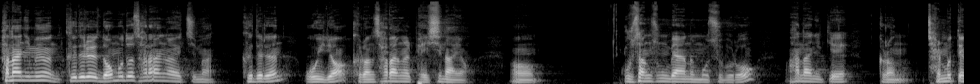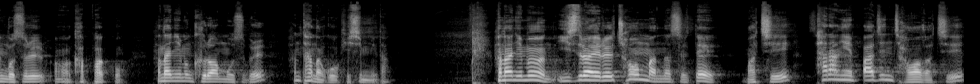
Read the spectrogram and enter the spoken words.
하나님은 그들을 너무도 사랑하였지만 그들은 오히려 그런 사랑을 배신하여 어, 우상 숭배하는 모습으로 하나님께 그런 잘못된 것을 어, 갚았고 하나님은 그러한 모습을 한탄하고 계십니다. 하나님은 이스라엘을 처음 만났을 때 마치 사랑에 빠진 자와 같이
